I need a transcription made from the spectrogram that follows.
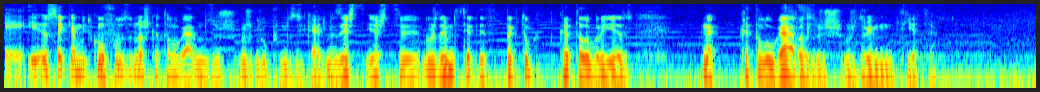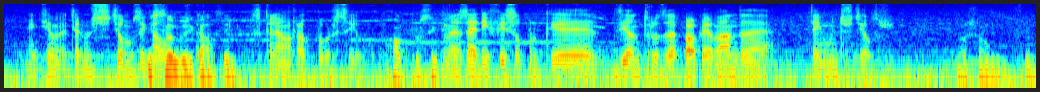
é, eu sei que é muito confuso nós catalogarmos os, os grupos musicais, mas este, este, os Dream Theater, como é que tu catalogarias? Como é que catalogavas os, os Dream Theater? Em termos de estilo musical? Estilo musical, sim. Se calhar um rock progressivo. Rock progressivo. Mas é difícil porque dentro da própria banda tem muitos estilos. São, sim.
